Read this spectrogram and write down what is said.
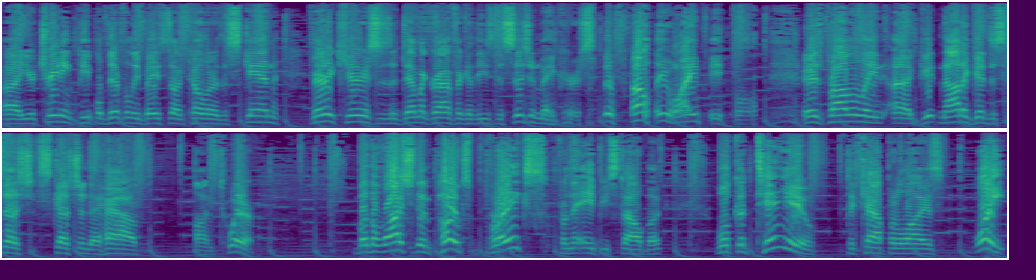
uh, you're treating people differently based on color of the skin. Very curious as a demographic of these decision makers. They're probably white people. It's probably not a good discuss- discussion to have on Twitter. But the Washington Post breaks from the AP style book will continue to capitalize white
